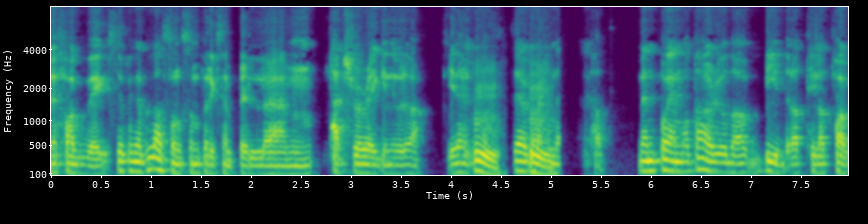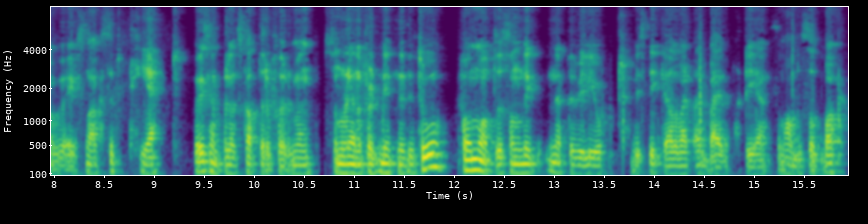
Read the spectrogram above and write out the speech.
med fagbevegelser, f.eks. Sånn som f.eks. Um, Thatcher og Reagan gjorde. da, i det hele tatt. Mm. Det har ikke vært mm. tatt. Men på en måte har det jo da bidratt til at fagbevegelsen har akseptert f.eks. den skattereformen som ble gjennomført i 1992, på en måte som de neppe ville gjort hvis det ikke hadde vært Arbeiderpartiet som hadde stått bak.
